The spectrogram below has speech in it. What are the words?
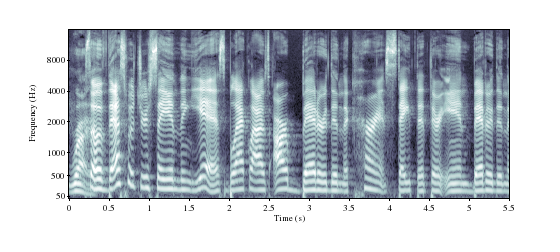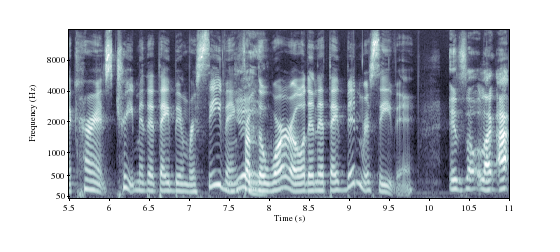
right. So if that's what you're saying, then yes, black lives are better than the current state that they're in, better than the current treatment that they've been receiving Yeah. from the world and that they've been receiving. And so, like, I,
